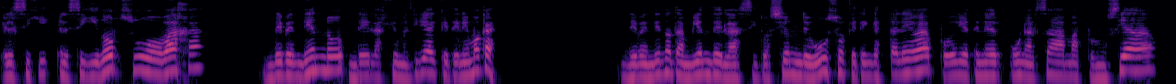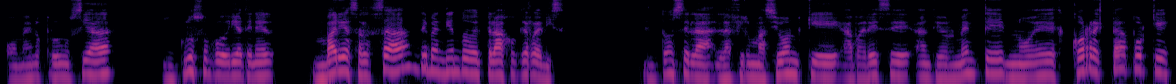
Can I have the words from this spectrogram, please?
el, seguidor suba o baja dependiendo de la geometría que tenemos acá. Dependiendo también de la situación de uso que tenga esta leva, podría tener una alzada más pronunciada o menos pronunciada. Incluso podría tener varias alzadas dependiendo del trabajo que realice. Entonces la, afirmación que aparece anteriormente no es correcta porque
